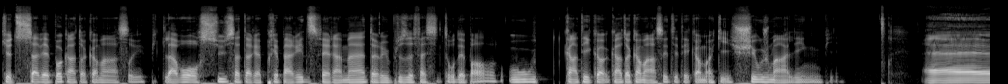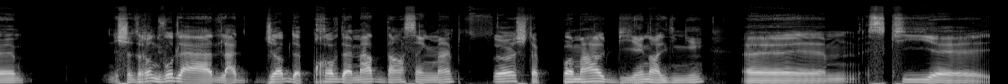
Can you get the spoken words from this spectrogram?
que tu savais pas quand tu as commencé, puis que l'avoir su, ça t'aurait préparé différemment, tu aurais eu plus de facilité au départ? Ou quand tu as commencé, tu étais comme, OK, je sais où je m'enligne? Puis... Euh, je te dirais au niveau de la, job de prof de maths, d'enseignement, puis tout ça, j'étais pas mal bien enligné. Euh, ce qui, euh,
